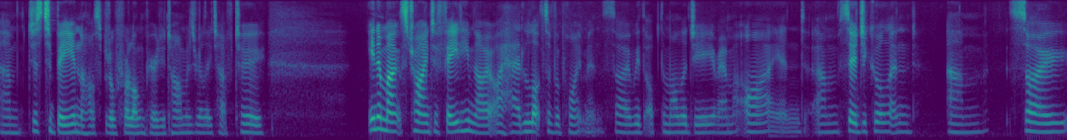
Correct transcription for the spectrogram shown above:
um, just to be in the hospital for a long period of time was really tough too. In amongst trying to feed him, though, I had lots of appointments. So with ophthalmology around my eye and um, surgical, and um, so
